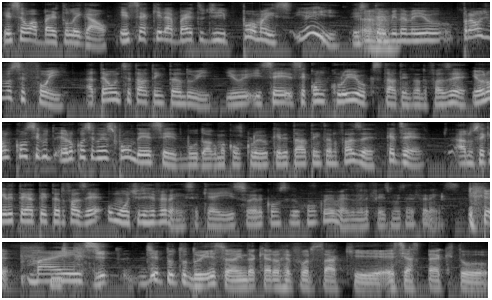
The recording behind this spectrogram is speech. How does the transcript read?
esse é o aberto legal. Esse é aquele aberto de, pô, mas e aí? Esse uhum. termina meio. Pra onde você foi? Até onde você estava tentando ir? E você concluiu o que você estava tentando fazer? Eu não consigo, eu não consigo responder se Bulldogma concluiu o que ele estava tentando fazer. Quer dizer, a não ser que ele tenha tentado fazer um monte de referência, que é isso ele conseguiu concluir mesmo, ele fez muita referência. Mas. Dito, dito tudo isso, eu ainda quero reforçar que esse aspecto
